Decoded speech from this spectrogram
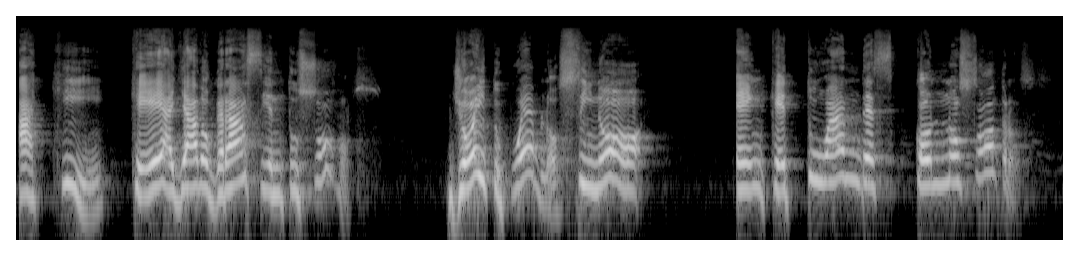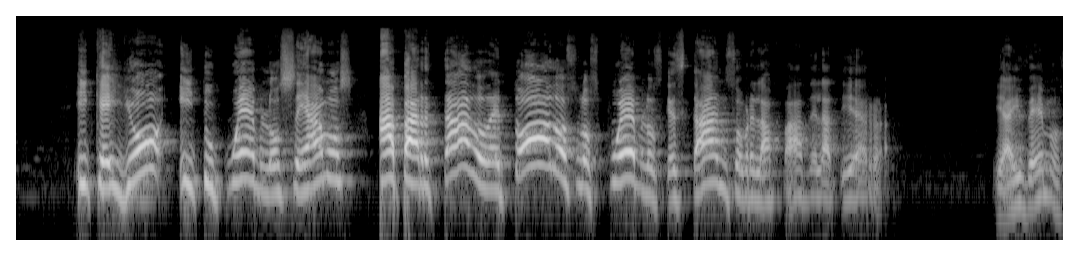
aquí que he hallado gracia en tus ojos? Yo y tu pueblo, sino en que tú andes con nosotros y que yo y tu pueblo seamos apartados de todos los pueblos que están sobre la faz de la tierra. Y ahí vemos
